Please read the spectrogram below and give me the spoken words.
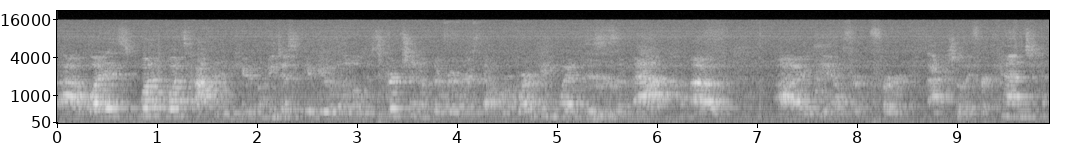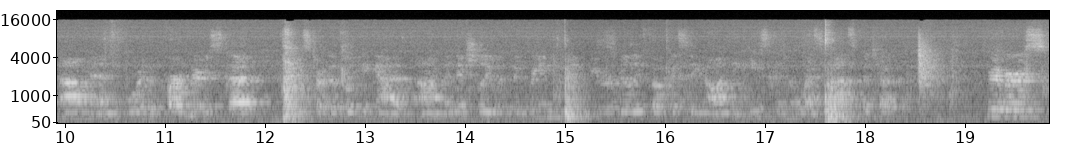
uh, what is, what, what's happening here? Let me just give you a little description of the rivers that we're working with. This is a map of, uh, you know, for, for, actually for Kent um, and for the partners that we started looking at um, initially with the green plan. We were really focusing on the east and the west Aspetuck rivers.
